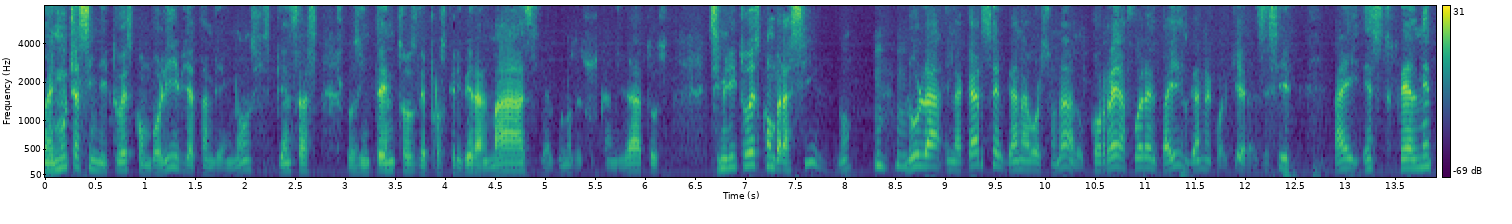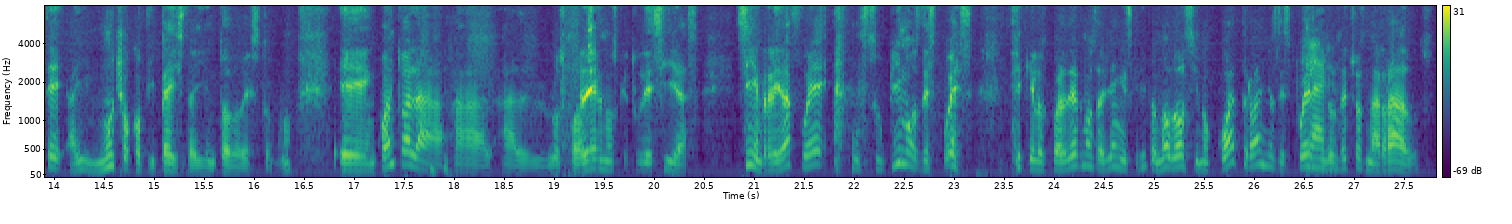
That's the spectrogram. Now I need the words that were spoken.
Hay muchas similitudes con Bolivia también, ¿no? Si piensas los intentos de proscribir al MAS y algunos de sus candidatos. Similitudes con Brasil, ¿no? Lula en la cárcel gana Bolsonaro, Correa fuera del país gana cualquiera. Es decir, hay, es realmente hay mucho copy-paste ahí en todo esto. ¿no? Eh, en cuanto a, los cuadernos que tú decías, sí, en realidad fue, supimos después de que los cuadernos habían escrito no dos, sino cuatro años después de los hechos narrados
